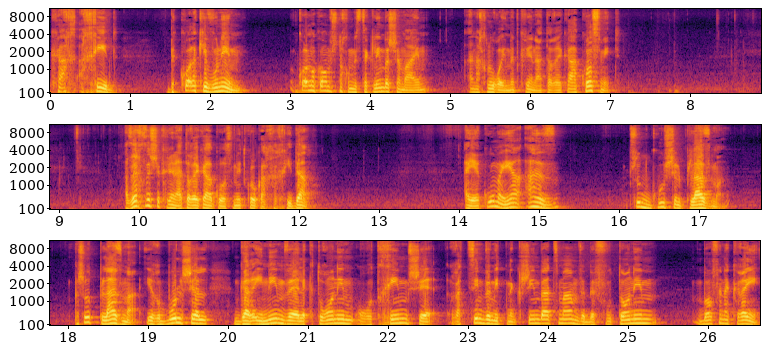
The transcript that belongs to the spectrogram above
כך אחיד בכל הכיוונים. בכל מקום שאנחנו מסתכלים בשמיים, אנחנו רואים את קרינת הרקע הקוסמית. אז איך זה שקרינת הרקע הקוסמית כל כך אחידה? היקום היה אז פשוט גוש של פלזמה. פשוט פלזמה, ערבול של גרעינים ואלקטרונים רותחים שרצים ומתנגשים בעצמם ובפוטונים באופן אקראי.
